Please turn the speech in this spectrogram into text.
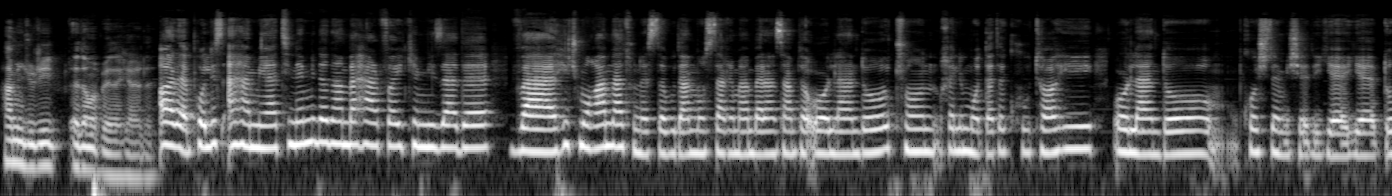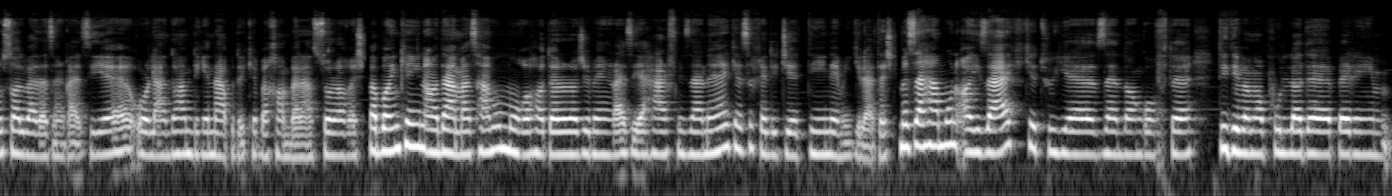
همینجوری ادامه پیدا کرده. آره پلیس اهمیتی نمی‌دادن به حرفایی که می‌زده و هیچ موقع هم نتونسته بودن مستقیما برن سمت اورلندو چون خیلی مدت کوتاهی اورلندو کشته میشه دیگه. یه دو سال بعد از این قضیه اورلندو هم دیگه نبوده که بخوام برن سراغش. و با اینکه این آدم از همون موقع ها داره راجع به این قضیه حرف می‌زنه کسی خیلی جدی نمیگیرتش مثل همون آیزک که توی زندان گفته دیدی به ما پول داده بریم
